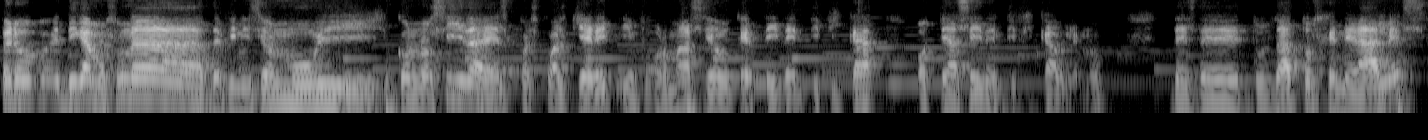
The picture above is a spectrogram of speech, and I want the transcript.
Pero digamos, una definición muy conocida es pues cualquier información que te identifica o te hace identificable, ¿no? Desde tus datos generales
